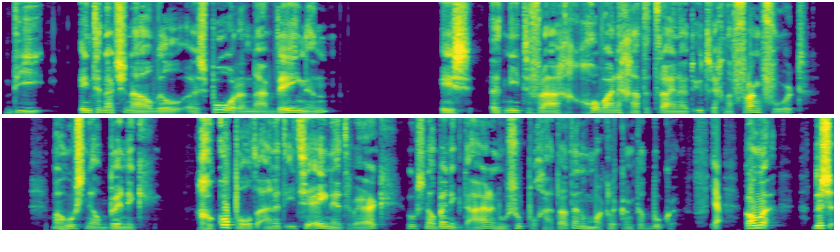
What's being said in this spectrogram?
die internationaal wil eh, sporen naar Wenen, is het niet de vraag: goh, wanneer gaat de trein uit Utrecht naar Frankfurt? Maar hoe snel ben ik gekoppeld aan het ICE-netwerk? Hoe snel ben ik daar en hoe soepel gaat dat en hoe makkelijk kan ik dat boeken? Ja. Komen, dus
